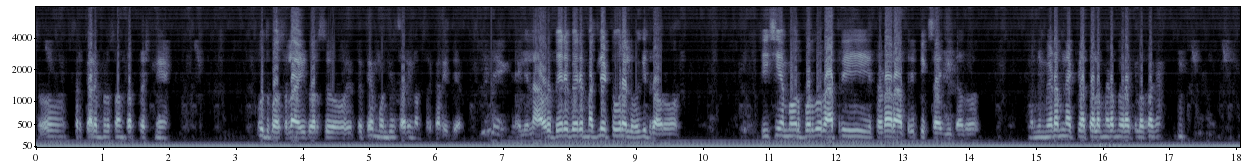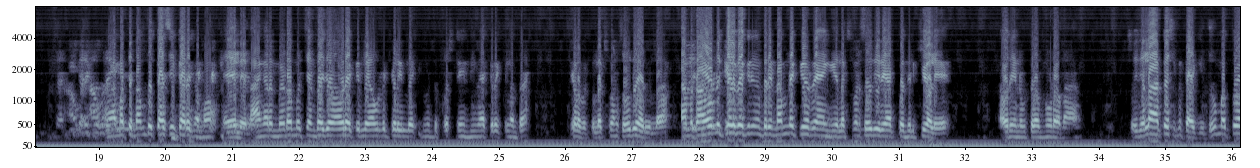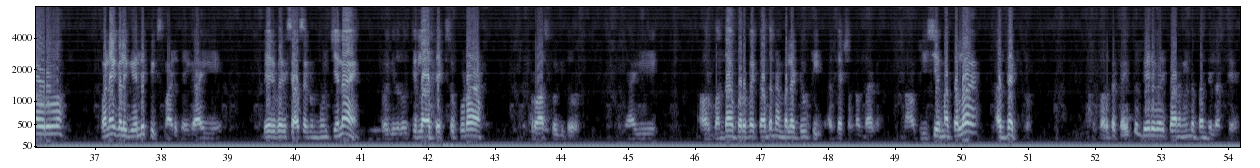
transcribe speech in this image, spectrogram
ಸೊ ಸರ್ಕಾರ ಬೆಳೆಸುವಂತ ಪ್ರಶ್ನೆ ಉದ್ಭವಿಸಲ್ಲ ಐದು ವರ್ಷ ಇರ್ತೈತೆ ಮುಂದಿನ ಸಾರಿ ನಮ್ ಸರ್ಕಾರ ಇದೆ ಇಲ್ಲ ಅವ್ರು ಬೇರೆ ಬೇರೆ ಮೊದ್ಲೇ ಟೂರ್ ಅಲ್ಲಿ ಹೋಗಿದ್ರು ಅವರು. ಡಿ ಸಿ ಎಂ ಅವ್ರು ಬರ್ದು ರಾತ್ರಿ ತಡ ರಾತ್ರಿ ಫಿಕ್ಸ್ ಆಗಿದ್ದು ಅದು. ನಿಮ್ ಮೇಡಮ್ ಕೇಳ್ತಲ್ಲ ಮೇಡಮ್ ಅದ್ರಾಗ ಹಾ, ಮತ್ತೆ ನಮ್ದು ಖಾಸಿ ಕಾರ್ಯಕ್ರಮ. ಹಂಗಾರ ಮೇಡಮ್ ಚಂದ್ರಾಜ ಅವ್ರ ಯಾಕಿರ್ಲಿ ಅವ್ರನ್ನ ಕೇಳಿಲ್ಲ ಪ್ರಶ್ನೆ ನೀವ್ ಯಾಕೆ ಇರಕ್ಕಿಲ್ಲ ಅಂತ ಕೇಳ್ಬೇಕು. ಲಕ್ಷ್ಮಣ ಸೌದಿ ಅವ್ರಿಲ್ಲ ಮತ್ತೆ ಅವ್ರನ್ನ ಕೇಳ್ಬೇಕು ನೀವು ಬರೀ ನಮ್ನ ಕೇಳ್ರಿ ಹಂಗೆ. ಲಕ್ಷ್ಮಣ ಸೌದಿ ಯಾಕೆ ಬಂದಿಲ್ಲ ಕೇಳಿ. ಅವ್ರೇನ್ ಉತ್ತರ ನೋಡೋಣ. ಸೊ ಇದೆಲ್ಲ ಆಕಸ್ಮಿಕ ಆಗಿದ್ದು ಮತ್ತು ಅವರು ಕೊನೆ ಗಳಿಗೆಯಲ್ಲಿ ಫಿಕ್ಸ್ ಮಾಡಿದೆ ಹೀಗಾಗಿ ಬೇರೆ ಬೇರೆ ಶಾಸಕರು ಮುಂಚೆನೆ ಹೋಗಿದ್ರು. ಜಿಲ್ಲಾಧ್ಯಕ್ಷರು ಕೂಡ ಪ್ರವಾಸಕ್ಕೆ ಹೋಗಿದ್ರು. ಹೀಗಾಗಿ ಅವ್ರು ಬಂದಾಗ ಬರ್ಬೇಕಾದ್ರೆ ನಮ್ಮೆಲ್ಲ ಡ್ಯೂಟಿ ಅಧ್ಯಕ್ಷ ಬಂದಾಗ. ನಾವು ಡಿ ಸಿ ಎಂ ಅಂತಲ್ಲ ಅಧ್ಯಕ್ಷರು. ಬರ್ಬೇಕಾಯ್ತು ಬೇರೆ ಬೇರೆ ಕಾರಣಗಳಿಂದ ಬಂದಿಲ್ಲ ಅಷ್ಟೇ.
